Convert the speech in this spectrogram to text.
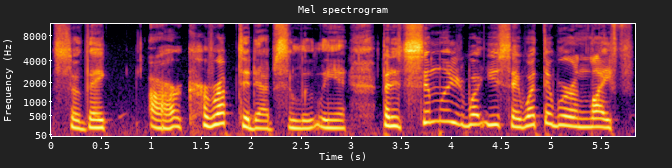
so they are corrupted absolutely. But it's similar to what you say, what they were in life.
